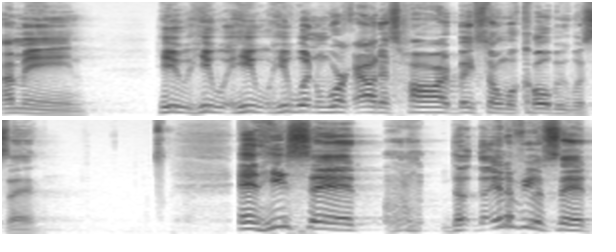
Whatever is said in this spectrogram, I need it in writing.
I mean, he he he he wouldn't work out as hard based on what Kobe was saying." And he said, the, the interviewer said,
